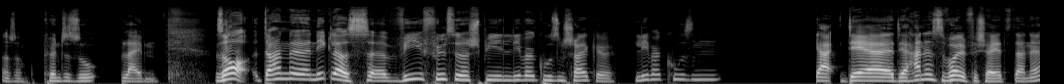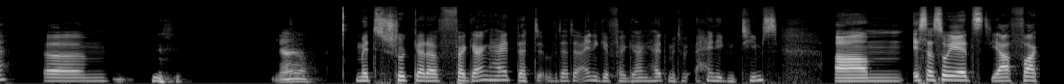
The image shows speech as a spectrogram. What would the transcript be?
Also könnte so bleiben. So, dann äh, Niklas, äh, wie fühlst du das Spiel Leverkusen-Schalke? Leverkusen, ja, der, der Hannes Wolf ist ja jetzt da, ne? Ähm, ja, ja. Mit Stuttgarter Vergangenheit, der, der hatte einige Vergangenheit mit einigen Teams. Ähm, ist das so jetzt, ja, fuck,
